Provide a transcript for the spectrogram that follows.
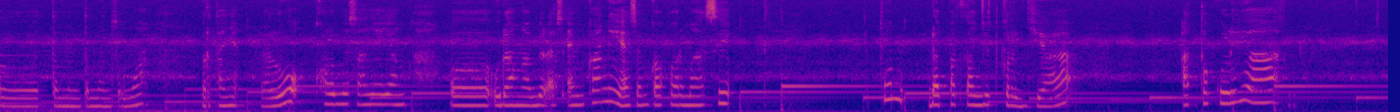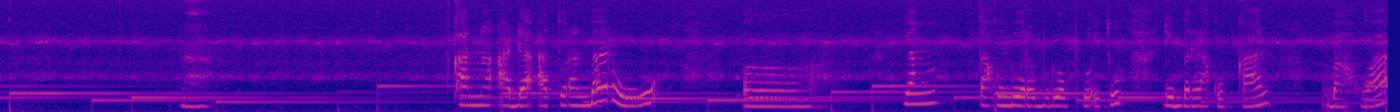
uh, teman-teman semua bertanya lalu kalau misalnya yang uh, udah ngambil SMK nih SMK farmasi itu dapat lanjut kerja atau kuliah karena ada aturan baru uh, yang tahun 2020 itu diberlakukan bahwa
